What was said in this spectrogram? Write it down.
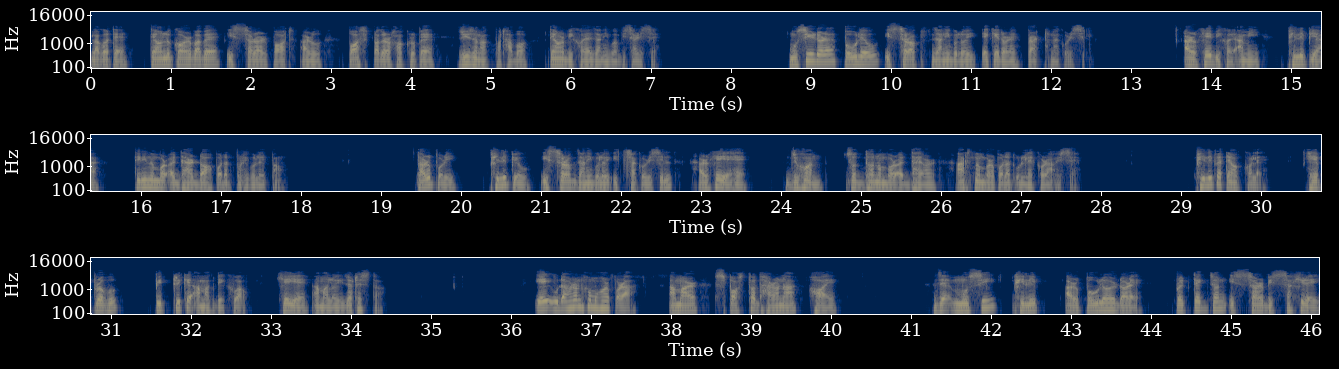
লগতে তেওঁলোকৰ বাবে ঈশ্বৰৰ পথ আৰু পথ প্ৰদৰ্শক ৰূপে যিজনক পঠাব তেওঁৰ বিষয়ে জানিব বিচাৰিছে। মুচিৰ দৰে পৌলেও ঈশ্বৰক জানিবলৈ একেদৰে প্ৰাৰ্থনা কৰিছিল। আৰু সেই বিষয়ে আমি ফিলিপিয়া তিনি নম্বৰ অধ্যায়ৰ দহ পদত পঢ়িবলৈ পাওঁ। তাৰোপৰি ফিলিপেও ঈশ্বৰক জানিবলৈ ইচ্ছা কৰিছিল আৰু সেয়েহে জোহন চৈধ্য নম্বৰ অধ্যায়ৰ আঠ নম্বৰ পদত উল্লেখ কৰা হৈছে। ফিলিপে তেওঁক ক'লে হে প্ৰভু পিতৃকে আমাক দেখুৱাওক সেয়ে আমালৈ যথেষ্ট। এই উদাহৰণসমূহৰ পৰা আমাৰ স্পষ্ট ধাৰণা হয় যে মুচি ফিলিপ আৰু পৌলৰ দৰে প্ৰত্যেকজন ঈশ্বৰ বিশ্বাসীৰেই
